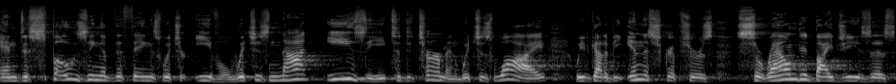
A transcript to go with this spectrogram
and disposing of the things which are evil, which is not easy to determine, which is why we've got to be in the scriptures, surrounded by Jesus,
